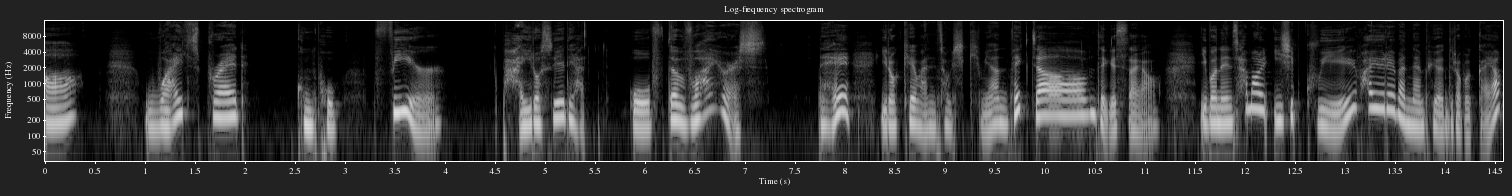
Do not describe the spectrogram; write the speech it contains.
a widespread 공포, fear, 바이러스에 대한 of the virus. 네, 이렇게 완성시키면 100점 되겠어요. 이번엔 3월 29일 화요일에 만난 표현 들어볼까요?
